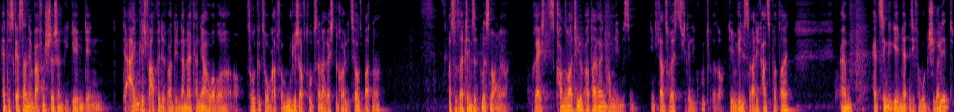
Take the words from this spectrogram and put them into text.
Hätte es gestern den Waffenstillstand gegeben, den der eigentlich verabredet war, den dann Netanyahu aber zurückgezogen hat, vermutlich auf Druck seiner rechten Koalitionspartner. Also seit dem 7. ist noch eine rechtskonservative Partei reingekommen, die ein bisschen, die nicht ganz so rechts ist wie der Likud, also die im wenigsten radikalste Partei. Ähm, hätte es den gegeben, hätten sie vermutlich überlebt.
